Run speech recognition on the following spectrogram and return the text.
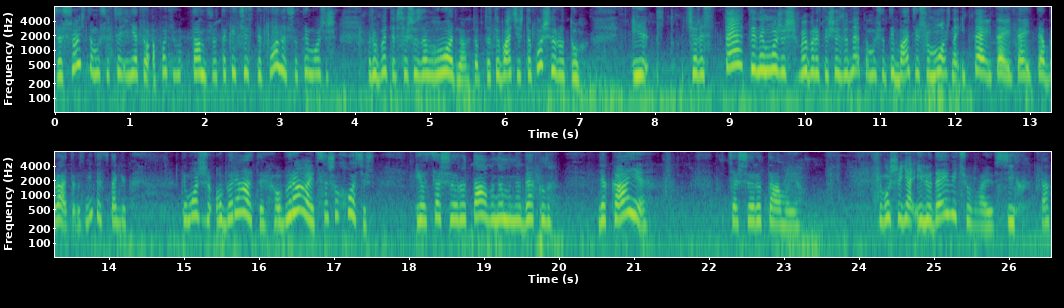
за щось, тому що це і є то, а потім там вже таке чисте поле, що ти можеш робити все, що завгодно. Тобто ти бачиш таку широту, і через те ти не можеш вибрати щось одне, тому що ти бачиш, що можна і те, і те, і те, і те брати. Розумієте? Це так як ти можеш обирати, обирай все, що хочеш. І оця широта, вона мене деколи лякає. Ця широта моя. Тому що я і людей відчуваю, всіх, так?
